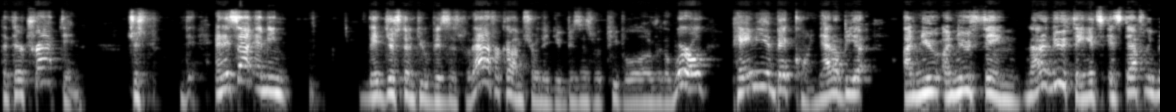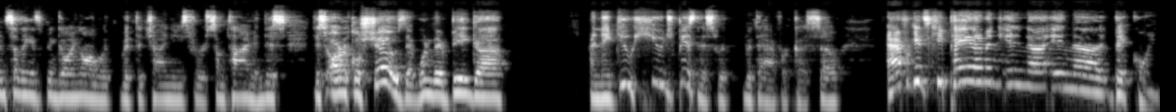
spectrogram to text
that they're trapped in. Just and it's not. I mean, they just don't do business with Africa. I'm sure they do business with people all over the world. Pay me in Bitcoin. That'll be a, a new a new thing. Not a new thing. It's it's definitely been something that's been going on with with the Chinese for some time. And this this article shows that one of their big uh, and they do huge business with with Africa. So Africans keep paying them in in uh, in uh, Bitcoin.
